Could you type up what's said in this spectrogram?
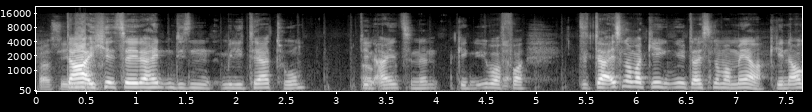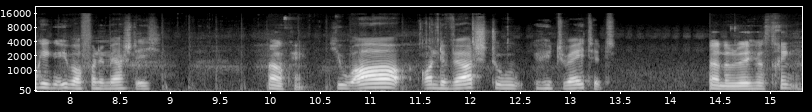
Quasi da, ich sehe da hinten diesen Militärturm, den okay. einzelnen, gegenüber ja. von. Da ist nochmal gegenüber, da ist nochmal mehr. Genau gegenüber von dem Meer stehe ich. Ah, okay. You are on the verge to hydrated. Ja, dann will ich was trinken.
